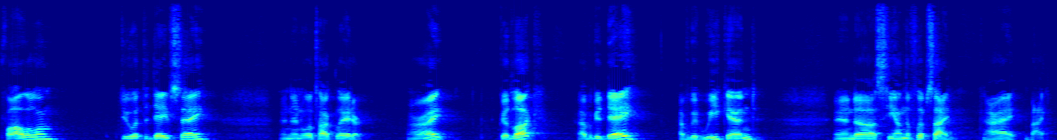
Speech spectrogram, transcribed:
follow them, do what the Dave say, and then we'll talk later. All right? Good luck. Have a good day. Have a good weekend. And uh, see you on the flip side. All right. Bye.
